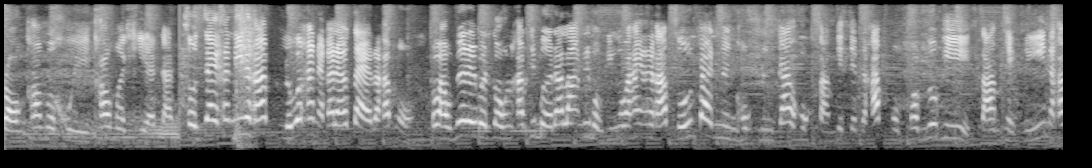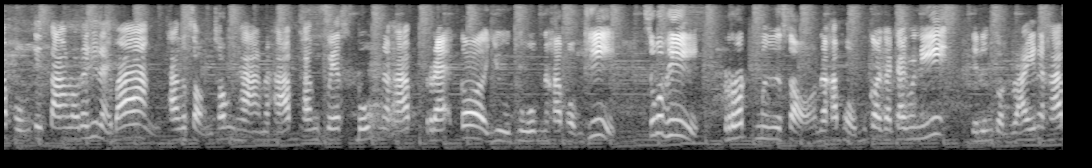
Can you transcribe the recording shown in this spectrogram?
ลองเข้ามาคุยเข้ามาเคลียร์กัน สนใจคันนี้นะครับหรือว่าคันไหนก็แล้วแต่นะครับผมโทรหาผมได้เลยเบอร์ตรงนะครับที่เบอร์ด้านล่างที่ผมทิ้งเอาไว้ให้นะครับ 0816196377 นะครับ ผมพร้อมรูปพี่ตามเทคนี้นะครับ ผมติดตามเราได้ที่ไหนบ้าง ทาง 2 ช่องทางนะครับทั้ง Facebook นะครับ และก็ YouTube นะครับผมที่ซูเปอร์พีรถมือ 2 นะครับผมก่อนจากกันวันนี้ อย่าลืมกดไลค์นะครับ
